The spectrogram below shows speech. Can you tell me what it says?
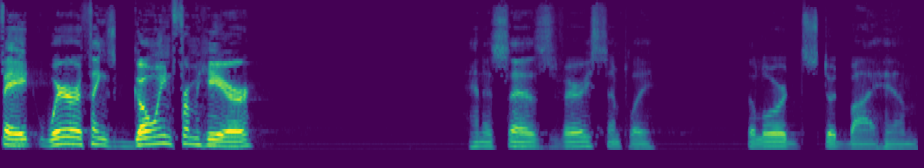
fate? Where are things going from here? And it says very simply, the Lord stood by him.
